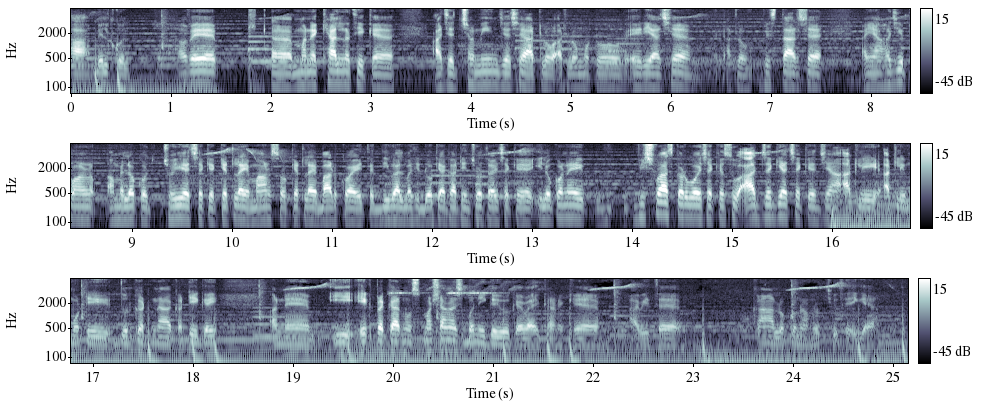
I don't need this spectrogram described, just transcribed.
હા, બિલકુલ. હવે મને ખ્યાલ નથી કે આ જે જમીન જે છે આટલો આટલો મોટો એરિયા છે, આટલો વિસ્તાર છે, અહીંયા હજી પણ અમે લોકો જોઈએ છે કે કેટલાય માણસો, કેટલાય બાળકો આવી રીતે દિવાલમાંથી ડોક્યા કાઢીને જોતા હોય છે કે એ લોકોને વિશ્વાસ કરવો હોય છે કે શું આ જગ્યા છે કે જ્યાં આટલી આટલી મોટી દુર્ઘટના ઘટી ગઈ અને એ એક પ્રકારનું સ્મશાન જ બની ગયું કહેવાય કારણ કે આવી રીતે ઘણા લોકોના મૃત્યુ થઈ ગયા.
